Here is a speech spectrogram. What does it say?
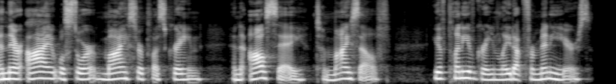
and there I will store my surplus grain. And I'll say to myself, You have plenty of grain laid up for many years.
